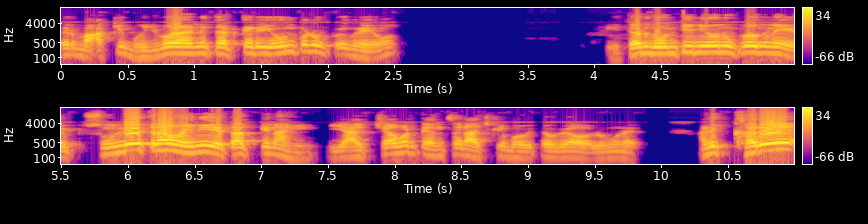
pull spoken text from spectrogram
तर बाकी भुजबळ आणि तटकरे येऊन पण उपयोग नाही हो. इतर दोन तीन येऊन उपयोग नाही. सुनेत्रा वहिनी येतात की नाही याच्यावर त्यांचं राजकीय भवितव्य अवलंबून आहे. आणि खरे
